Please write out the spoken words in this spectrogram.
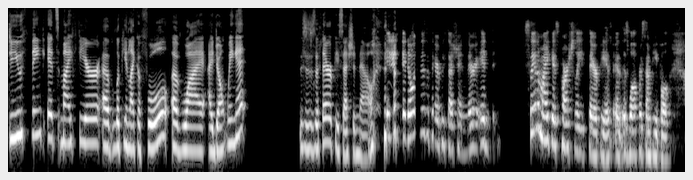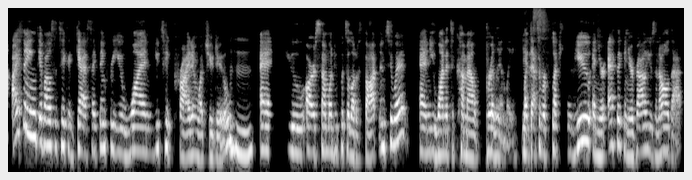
Do you think it's my fear of looking like a fool of why I don't wing it? This is a therapy session now. it, is, it always is a therapy session. There, it Slay the mic is partially therapy as, as, well for some people. I think if I was to take a guess, I think for you, one, you take pride in what you do, mm-hmm. and you are someone who puts a lot of thought into it, and you want it to come out brilliantly. Yes. Like that's a reflection of you and your ethic and your values and all that.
